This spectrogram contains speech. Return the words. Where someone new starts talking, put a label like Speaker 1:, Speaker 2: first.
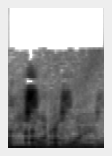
Speaker 1: obviously, obviously.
